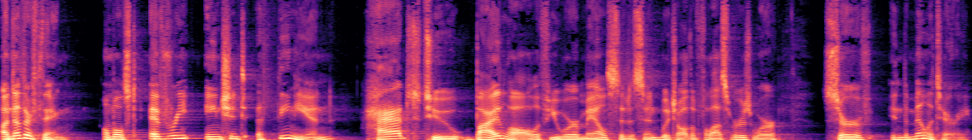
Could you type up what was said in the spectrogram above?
another thing, almost every ancient Athenian had to, by law, if you were a male citizen, which all the philosophers were, serve in the military.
